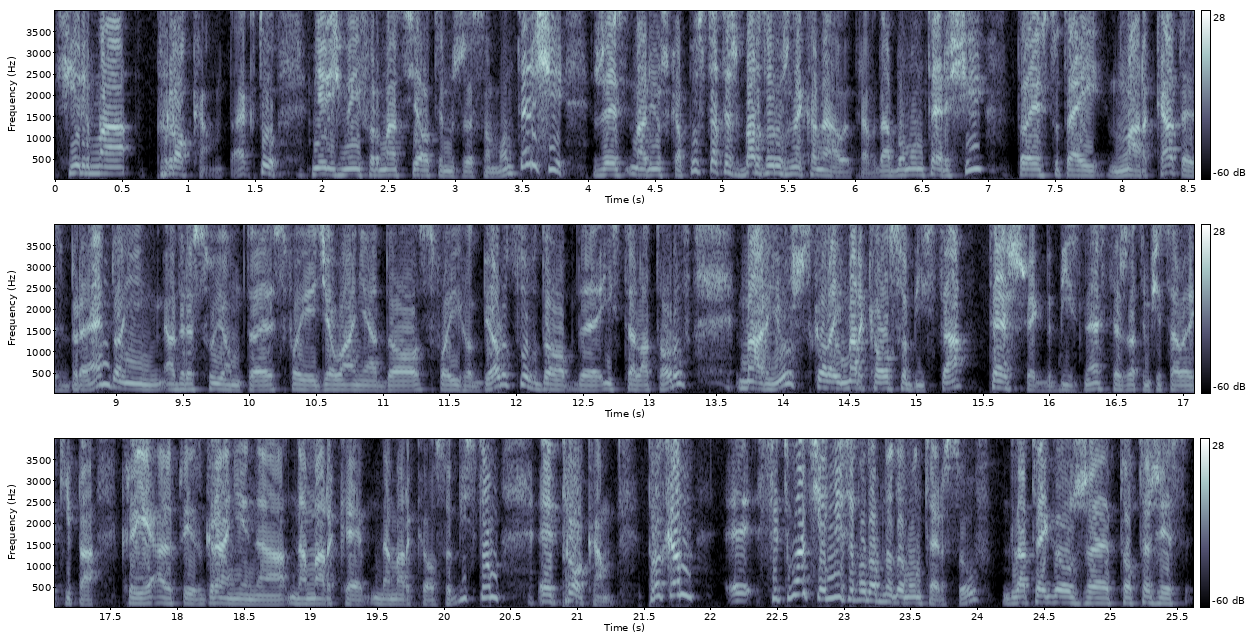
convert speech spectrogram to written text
firma Procam. Tak? Tu mieliśmy informację o tym, że są Montersi, że jest Mariusz Kapusta, też bardzo różne kanały, prawda? Bo Montersi to jest tutaj marka, to jest brand, oni adresują te swoje działania do swoich odbiorców, do e, instalatorów. Mariusz, z kolei marka osobista, też jakby biznes, też za tym się cała ekipa kryje, ale tu jest granie na, na, markę, na markę osobistą. E, Procam. Procam, e, sytuacja nie jest podobna do Montersów, dlatego że to też jest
